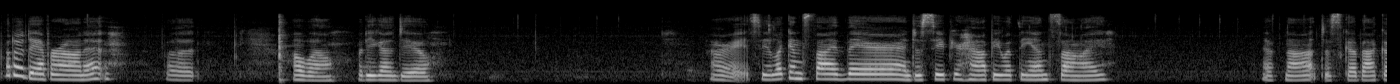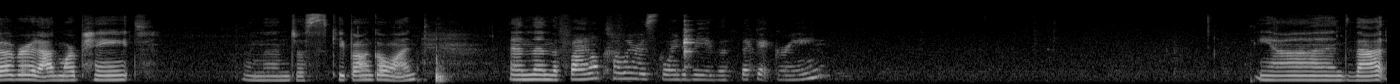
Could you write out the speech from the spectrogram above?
put a damper on it, but oh well, what are you going to do? Alright, so you look inside there and just see if you're happy with the inside. If not, just go back over it, add more paint, and then just keep on going. And then the final color is going to be the Thicket Green. And that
